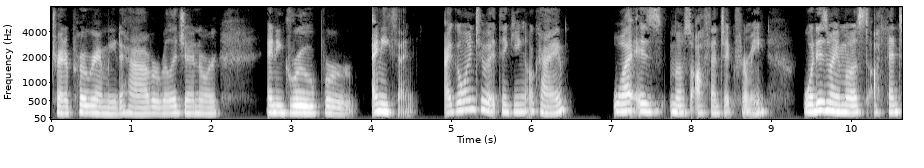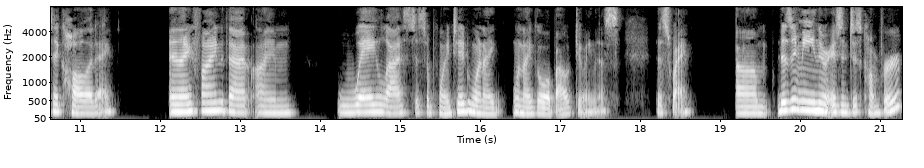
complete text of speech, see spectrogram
trying to program me to have, or religion, or any group, or anything. I go into it thinking, okay, what is most authentic for me? What is my most authentic holiday? And I find that I'm way less disappointed when I when I go about doing this this way. Um, doesn't mean there isn't discomfort,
